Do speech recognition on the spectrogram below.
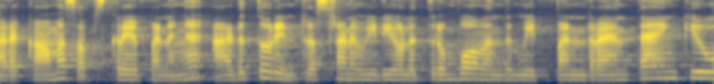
மறக்காமல் சப்ஸ்கிரைப் பண்ணுங்கள் அடுத்த ஒரு இன்ட்ரெஸ்டான வீடியோவில் திரும்ப வந்து மீட் பண்ணுறேன் தேங்க்யூ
